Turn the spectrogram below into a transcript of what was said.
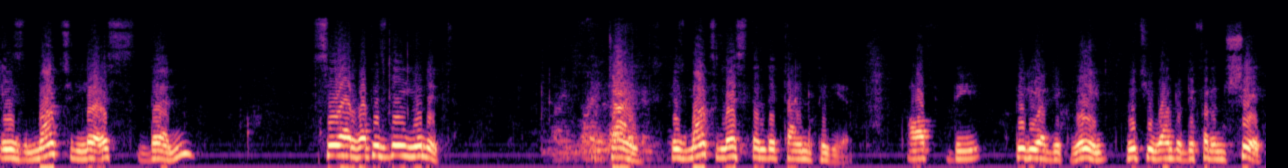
is much less than CR what is the unit? Time is much less than the time period of the periodic wave which you want to differentiate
